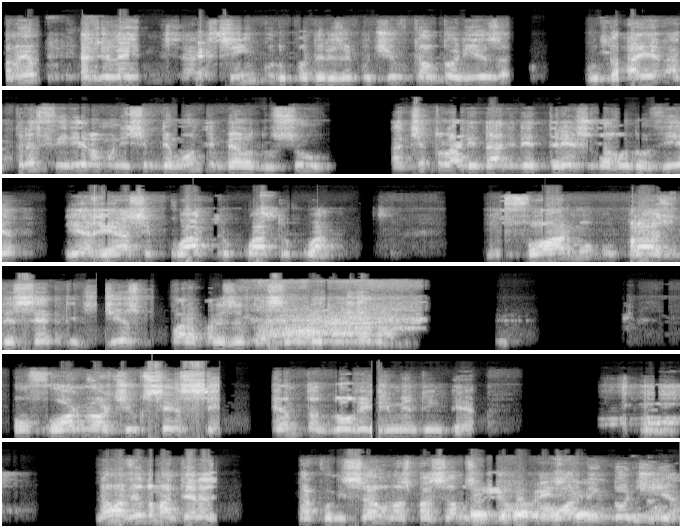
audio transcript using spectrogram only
Também o projeto de lei 175 do Poder Executivo, que autoriza o DAIA a transferir ao município de Monte Belo do Sul a titularidade de trecho da rodovia IRS 444. Informo o prazo de sete dias para apresentação da emenda, conforme o artigo 60 do regimento interno. Não havendo matéria na comissão, nós passamos então à ordem do dia.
